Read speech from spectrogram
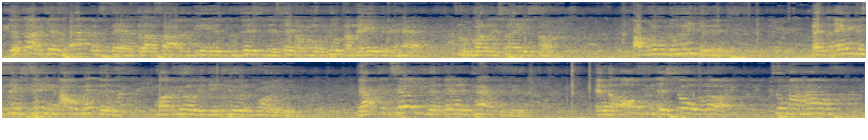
It's not just happenstance that I decided to be in this position and say I'm going to put my name in the hat to run and change something. I really believe in this. At the age of 16, I witnessed my cousin get killed in front of me. Now, I can tell you that that impacted me. And the officers that showed up to my house, they didn't look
